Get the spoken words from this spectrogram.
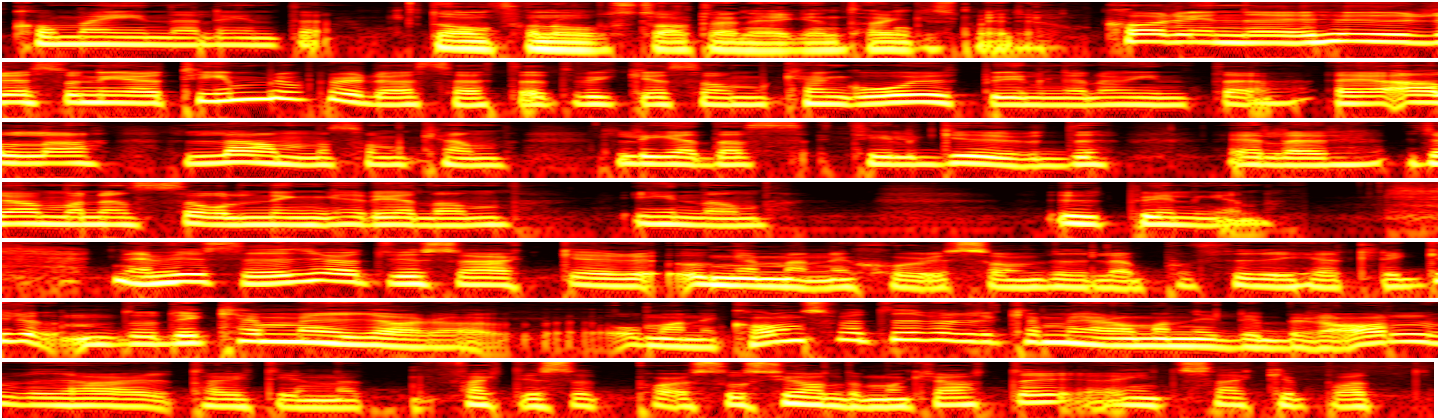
komma in eller inte? De får nog starta en egen tankesmedja. Karin, hur resonerar Timbro på det där sättet? Vilka som kan gå utbildningarna och inte? Är alla lamm som kan ledas till Gud? Eller gör man en sållning redan innan utbildningen? Nej, vi säger ju att vi söker unga människor som vilar på frihetlig grund och det kan man ju göra om man är konservativ eller det kan man göra om man är liberal. Vi har tagit in ett, faktiskt ett par socialdemokrater. Jag är inte säker på att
